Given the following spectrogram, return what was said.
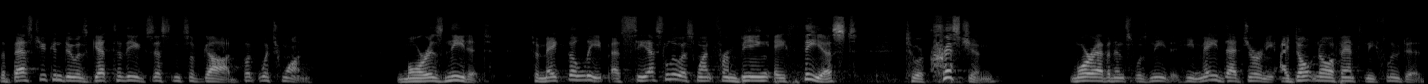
the best you can do is get to the existence of God. But which one? More is needed to make the leap, as C.S. Lewis went from being a theist to a Christian more evidence was needed. He made that journey. I don't know if Antony Flew did.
